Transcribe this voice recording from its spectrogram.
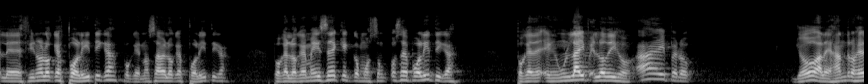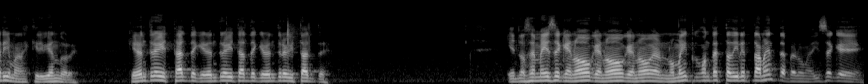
le defino lo que es política, porque no sabe lo que es política. Porque lo que me dice es que, como son cosas de política, porque en un live él lo dijo, ay, pero yo, Alejandro Herriman, escribiéndole, quiero entrevistarte, quiero entrevistarte, quiero entrevistarte. Y entonces me dice que no, que no, que no, no me contesta directamente, pero me dice que,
